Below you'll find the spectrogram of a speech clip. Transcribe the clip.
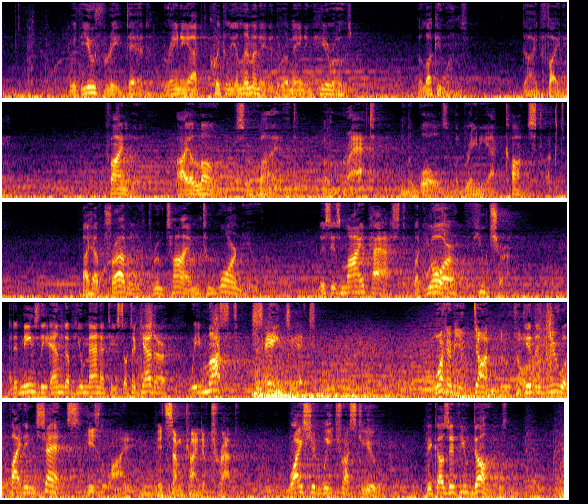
With you three dead, Brainiac quickly eliminated the remaining heroes. The lucky ones died fighting. Finally, I alone survived. A rat in the walls of the Brainiac construct. I have traveled through time to warn you. This is my past, but your future. And it means the end of humanity, so together, we must change it! What have you done, Luthor? Given you a fighting chance. He's lying. It's some kind of trap. Why should we trust you? Because if you don't,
